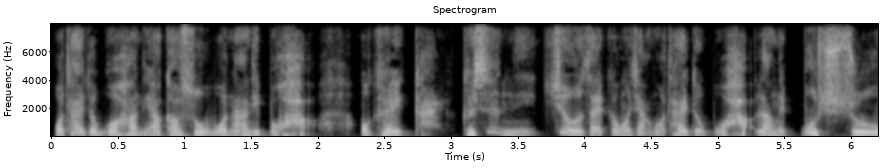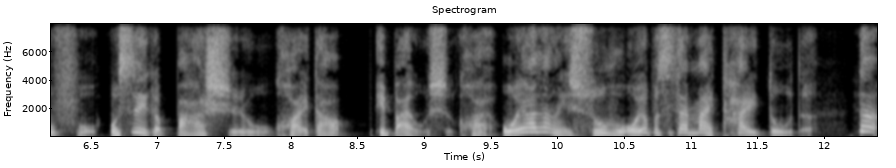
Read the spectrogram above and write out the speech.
我态度不好，你要告诉我我哪里不好，我可以改。可是你就在跟我讲我态度不好，让你不舒服。我是一个八十五块到一百五十块，我要让你舒服，我又不是在卖态度的。那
